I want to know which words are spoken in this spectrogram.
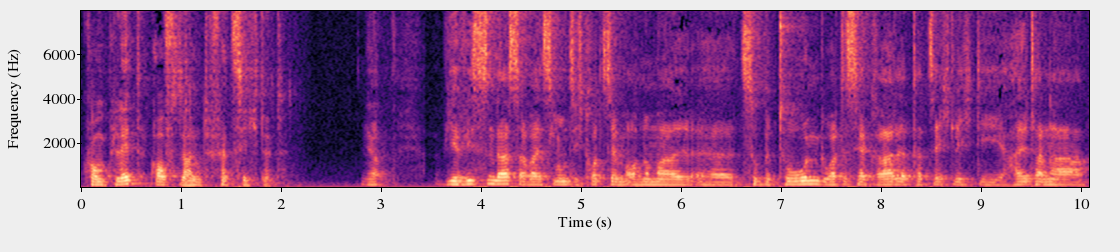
komplett auf Sand verzichtet. Ja, wir wissen das, aber es lohnt sich trotzdem auch nochmal äh, zu betonen. Du hattest ja gerade tatsächlich die Halterner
